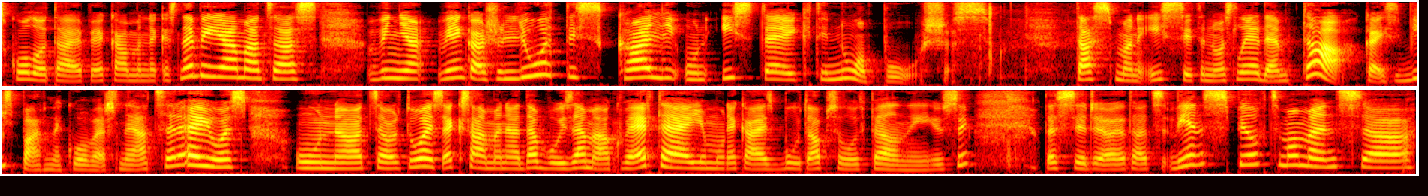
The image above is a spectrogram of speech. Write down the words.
skolotāja, pie kā man nekas nebija jāmācās, viņa vienkārši ļoti skaļi un izteikti nopūšas tas mani izsita no sliedēm tā, ka es vispār neko vairs neatcerējos, un uh, caur to es eksāmenā dabūju zemāku vērtējumu, nekā es būtu absolūti pelnījusi. Tas ir uh, viens spilgts moments uh,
